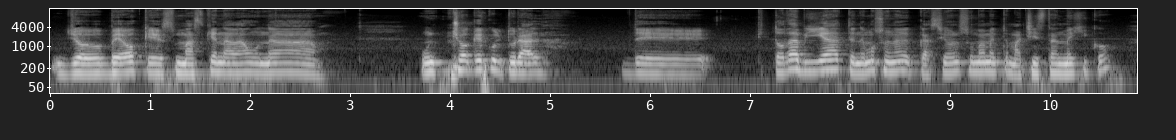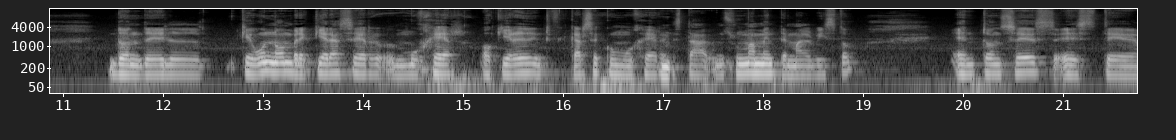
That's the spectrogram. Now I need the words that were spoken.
yo veo que es más que nada una un choque cultural de que todavía tenemos una educación sumamente machista en México, donde el que un hombre quiera ser mujer o quiere identificarse como mujer Mm. está sumamente mal visto. Entonces, este,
